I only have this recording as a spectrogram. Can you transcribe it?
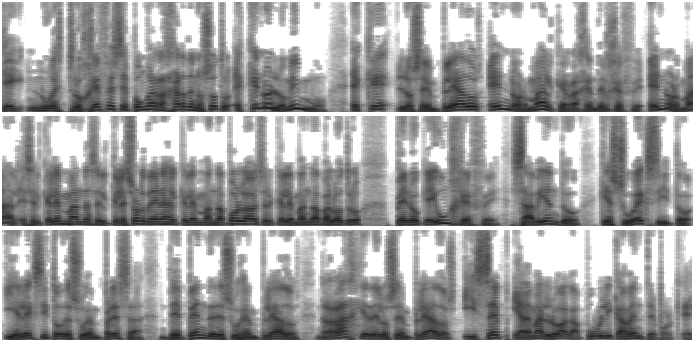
que nuestro jefe se ponga a rajar de nosotros. Es que no es lo mismo. Es que los empleados es normal que rajen del jefe. Es normal. Es el que les manda, es el que les ordena, es el que les manda por un lado, es el que les manda para el otro. Pero que un jefe, sabiendo que su éxito y el éxito de su empresa depende de sus empleados, raje de los empleados y sep y además lo haga públicamente, porque,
